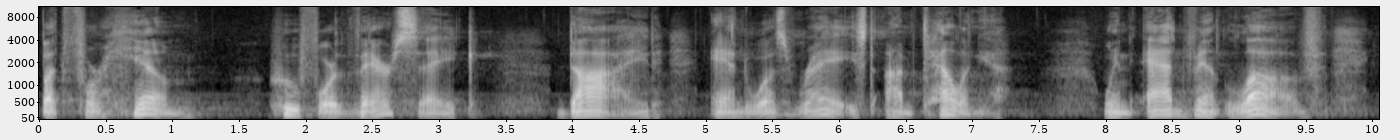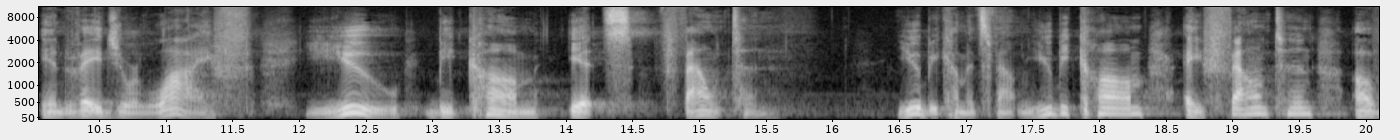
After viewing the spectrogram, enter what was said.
but for him who for their sake died and was raised. I'm telling you, when Advent love invades your life, you become its fountain. You become its fountain. You become a fountain of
